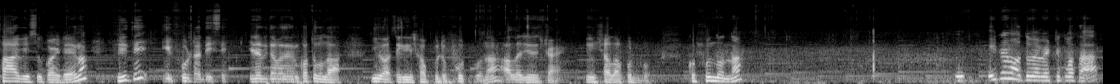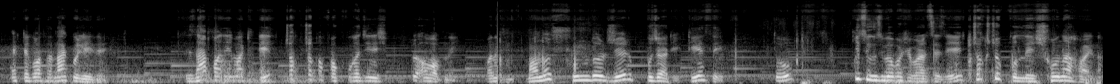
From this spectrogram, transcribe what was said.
সার্ভিস কয়টা না? ফ্রিতে এই ফুলটা দিছে। এটা ভিতরে আমাদের কতগুলা ইয়ে আছে এগুলি সব কিছু ফুটবো না? আল্লাহ যদি চায় ইনশাল্লাহ ফুটবো খুব সুন্দর, না? এটার মাধ্যমে আমি একটা কথা একটা কথা না কইলেই যায়। জাপানি মাটিতে চকচকা ফকফকা জিনিস অভাব নেই। মানে মানুষ সৌন্দর্যের পূজারি, ঠিক আছে? তো কিছু কিছু ব্যাপার স্যাপার আছে যে, চকচক করলে সোনা হয় না।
